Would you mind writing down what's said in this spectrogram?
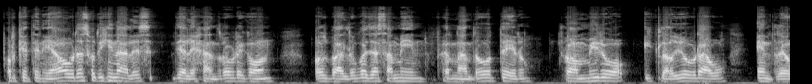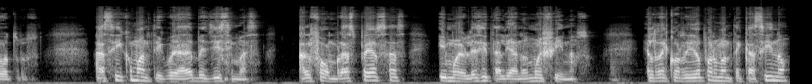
porque tenía obras originales de Alejandro Obregón, Osvaldo Guayasamín, Fernando Botero, Joan Miró y Claudio Bravo, entre otros, así como antigüedades bellísimas, alfombras persas y muebles italianos muy finos. El recorrido por Montecassino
